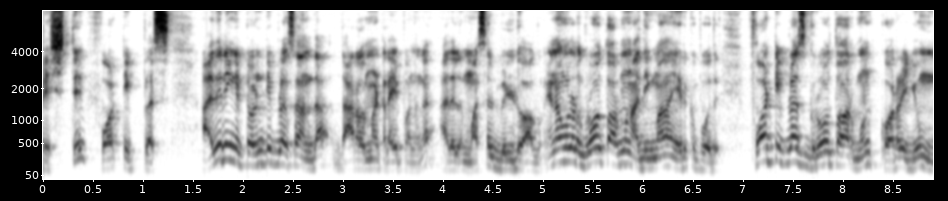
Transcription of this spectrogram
பெஸ்ட்டு ஃபார்ட்டி ப்ளஸ் அது நீங்கள் டுவெண்ட்டி ப்ளஸ்ஸாக இருந்தால் தாராளமாக ட்ரை பண்ணுங்கள் அதில் மசில் பில்டும் ஆகும். ஏன்னா உங்களோட க்ரோத் ஹார்மோன் அதிகமாக தான் இருக்க போகுது. ஃபார்ட்டி ப்ளஸ் க்ரோத் ஹார்மோன் குறையும்.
